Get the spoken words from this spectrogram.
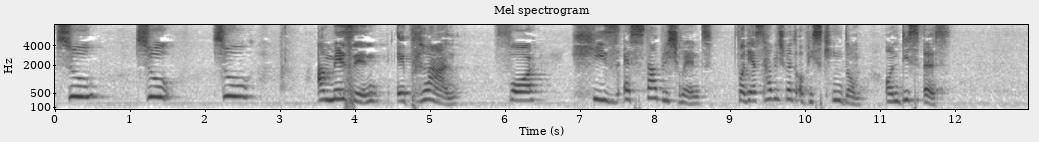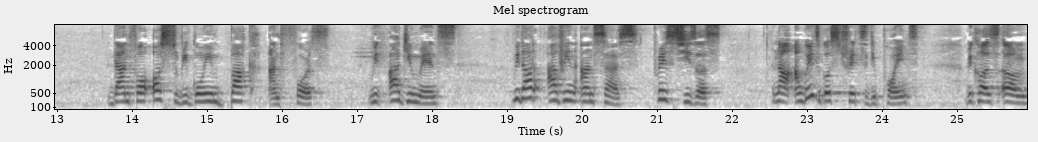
too, too, too amazing a plan for his establishment, for the establishment of his kingdom on this earth, than for us to be going back and forth with arguments without having answers. Praise Jesus. Now, I'm going to go straight to the point because, um,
